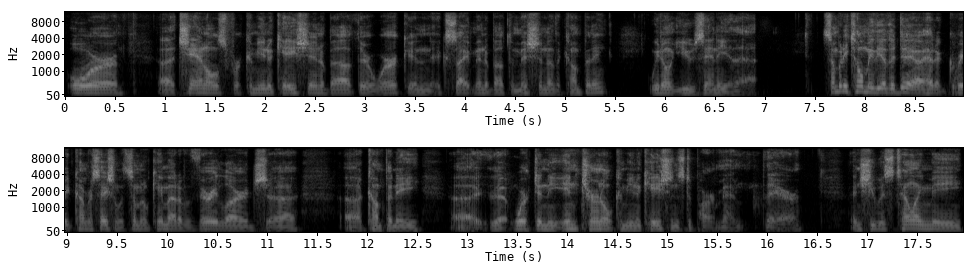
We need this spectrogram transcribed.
or uh, channels for communication about their work and excitement about the mission of the company. We don't use any of that. Somebody told me the other day, I had a great conversation with someone who came out of a very large uh, uh company uh, that worked in the internal communications department there. And she was telling me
